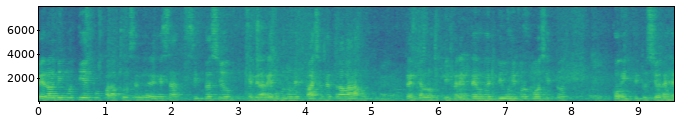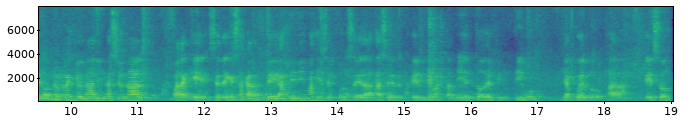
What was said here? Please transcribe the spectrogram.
Pero al mismo tiempo, para proceder en esa situación, generaremos unos espacios de trabajo frente a los diferentes objetivos y propósitos con instituciones del orden regional y nacional para que se den esas garantías mínimas y se proceda a hacer el levantamiento definitivo de acuerdo a esos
